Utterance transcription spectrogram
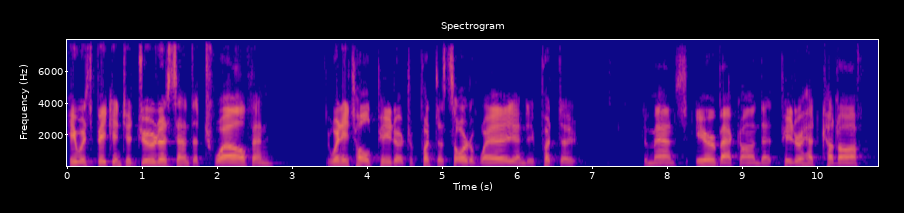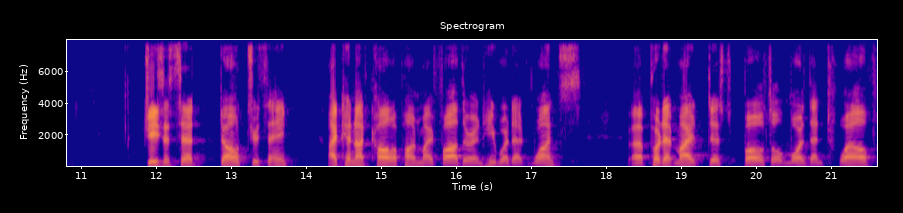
He was speaking to Judas and the 12, and when he told Peter to put the sword away and he put the, the man's ear back on that Peter had cut off, Jesus said, Don't you think I cannot call upon my Father and he would at once uh, put at my disposal more than 12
